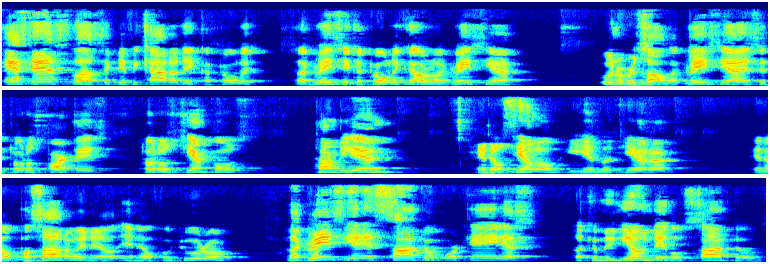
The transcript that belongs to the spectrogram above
Este es el significado de la iglesia católica o la iglesia universal. La iglesia es en todas partes, todos tiempos, también en el cielo y en la tierra, en el pasado, en el, en el futuro. La iglesia es santo porque es la comunión de los santos,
